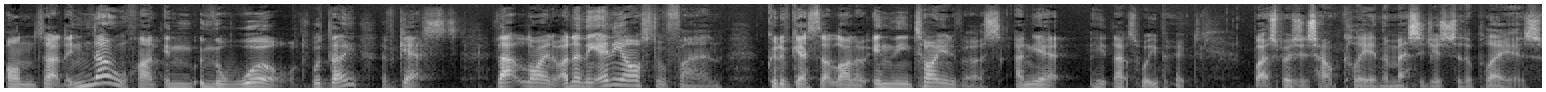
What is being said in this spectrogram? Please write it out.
on Saturday. No one in in the world would they have guessed that lineup. I don't think any Arsenal fan could have guessed that lineup in the entire universe, and yet he, that's what he picked. But I suppose it's how clear the message is to the players.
